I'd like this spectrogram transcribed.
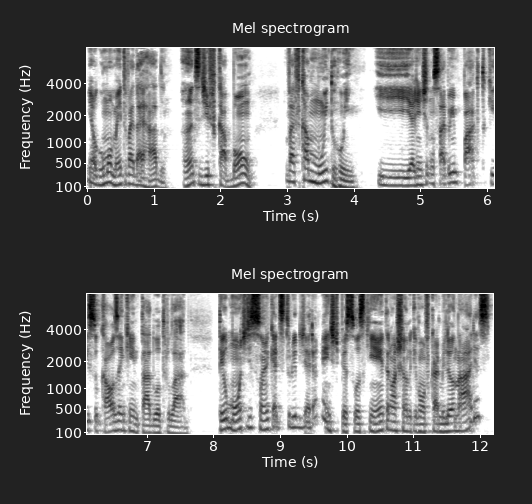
Em algum momento vai dar errado. Antes de ficar bom, vai ficar muito ruim. E a gente não sabe o impacto que isso causa em quem está do outro lado. Tem um monte de sonho que é destruído diariamente, de pessoas que entram achando que vão ficar milionárias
